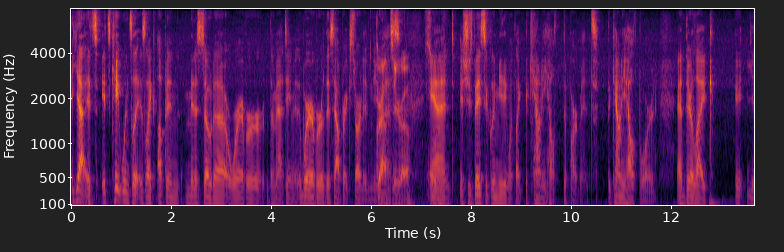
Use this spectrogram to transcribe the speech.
yeah it's it's kate winslet is like up in minnesota or wherever the matt damon wherever this outbreak started in the Ground US. zero. sort of. and she's basically meeting with like the county health department the county health board and they're like you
